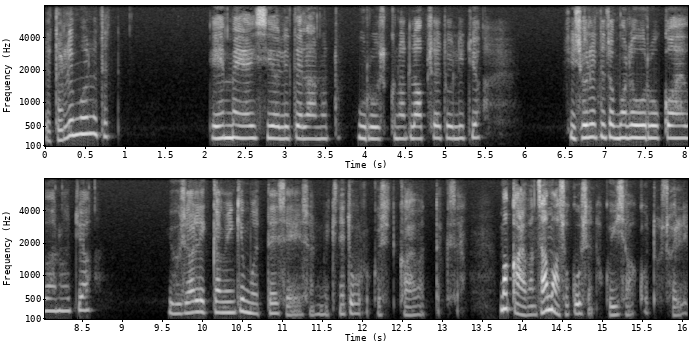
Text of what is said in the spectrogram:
Ja ta oli mõelnud, et emme ja issi olid elanud urus, kui nad lapsed olid ja siis olid nad omale uru kaevanud ja ju seal ikka mingi mõte sees on, miks neid urgusid kaevatakse ma kaevan samasuguse nagu isa kodus oli,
